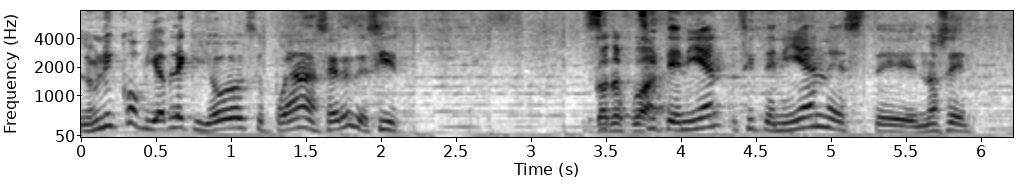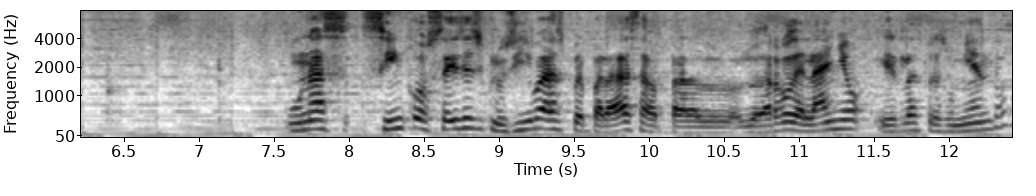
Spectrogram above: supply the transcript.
Lo único viable que yo se puedan hacer es decir. Si, God of War. si tenían, si tenían, este, no sé, unas 5 o 6 exclusivas preparadas a- para lo, lo largo del año, irlas presumiendo,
